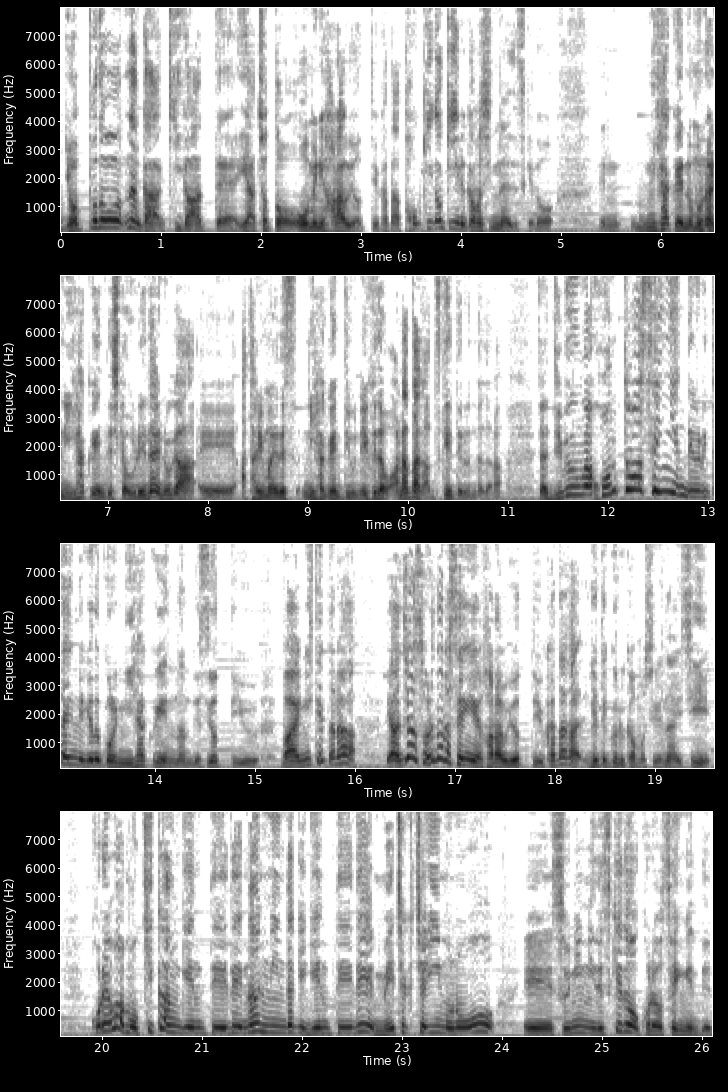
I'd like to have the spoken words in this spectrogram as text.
よっぽどなんか気があって、いや、ちょっと多めに払うよっていう方は時々いるかもしれないですけど、200円のものは200円でしか売れないのが、えー、当たり前です。200円っていう値札をあなたがつけてるんだから。じゃあ自分は本当は1000円で売りたいんだけど、これ200円なんですよっていう場合にしてたら、いや、じゃあそれなら1000円払うよっていう方が出てくるかもしれないし、これはもう期間限定で何人だけ限定でめちゃくちゃいいものを、えー、数人にですけど、これを1000円で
